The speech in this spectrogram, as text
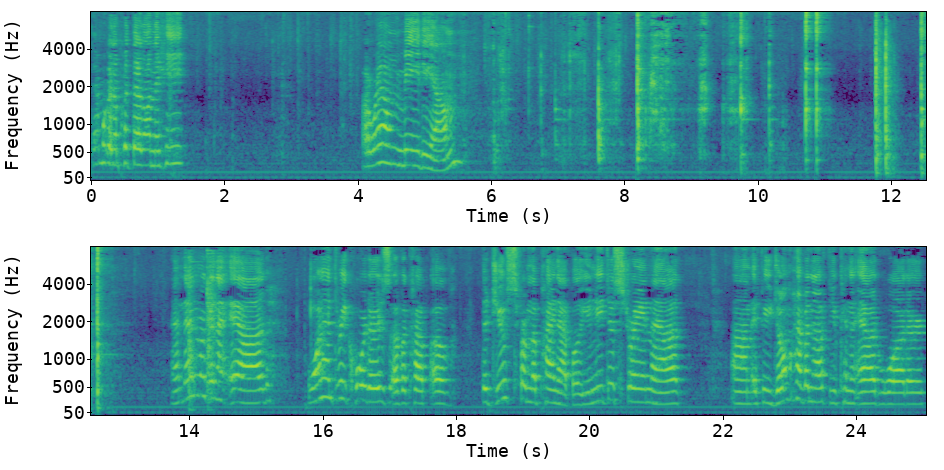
Then we're going to put that on the heat around medium. And then we're gonna add one and three quarters of a cup of the juice from the pineapple. You need to strain that. Um, if you don't have enough, you can add water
